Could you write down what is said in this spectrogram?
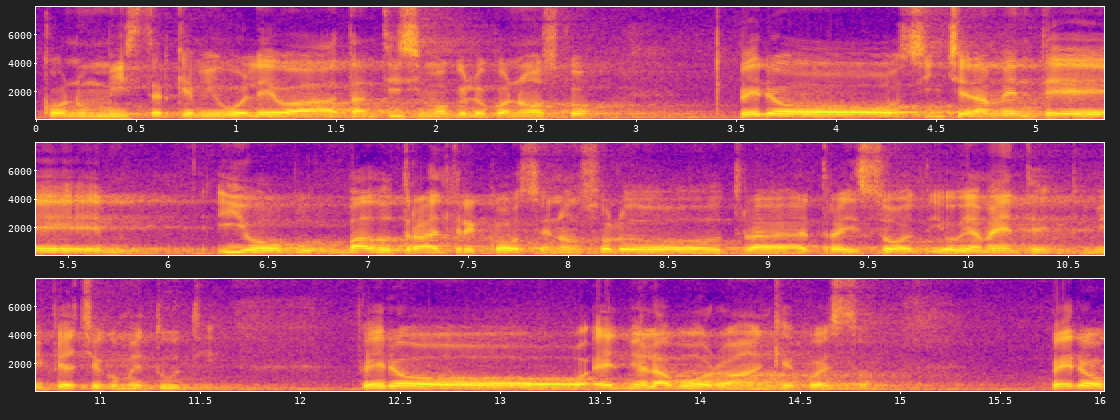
con un mister che mi voleva tantissimo, che lo conosco, però sinceramente io vado tra altre cose, non solo tra, tra i soldi, ovviamente che mi piace come tutti, però è il mio lavoro anche questo. Però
